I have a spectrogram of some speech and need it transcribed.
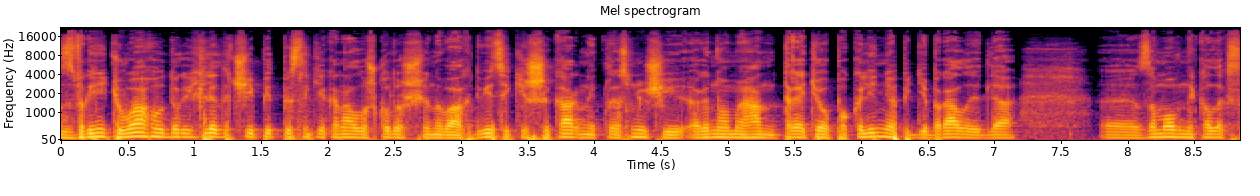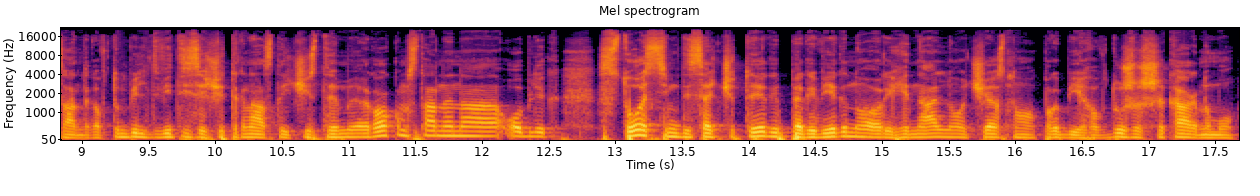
Зверніть увагу, дорогі глядачі, підписники каналу Шкода Шиновах. Дивіться, який шикарний, класнючий Renault Megane третього покоління підібрали для е, замовника Олександра. Автомобіль 2013 чистим роком стане на облік. 174 перевіреного оригінального чесного пробіга в дуже шикарному,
